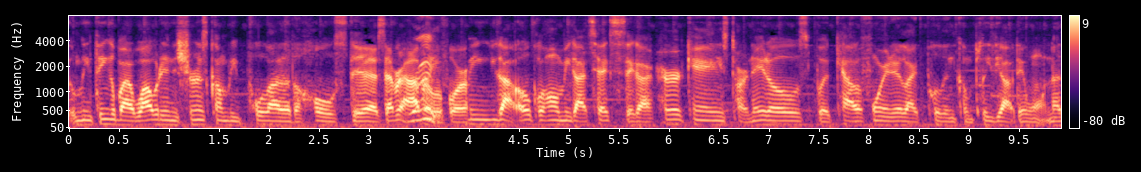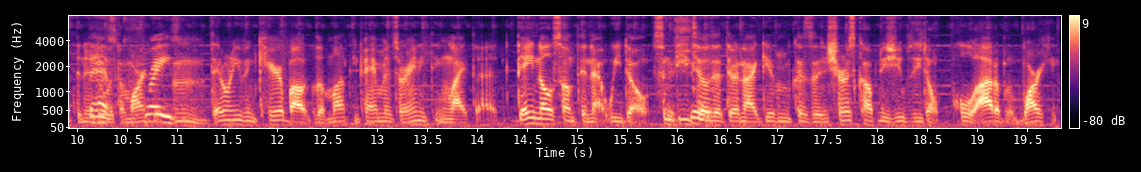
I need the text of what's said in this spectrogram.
I mean, think about it. Why would an insurance company pull out of the whole state? Yeah, it's never happened Right. before. I mean, you got Oklahoma, you got Texas, they got hurricanes, tornadoes, but California, they're like pulling completely out. They want nothing to do with the market. crazy. Mm, they don't even care about the monthly payments or anything like that. They know something that we don't. Some details sure. that they're not giving because the insurance companies usually don't pull out of the market.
